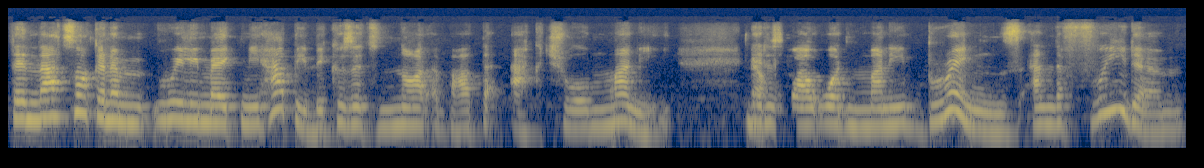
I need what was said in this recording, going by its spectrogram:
then that's not going to really make me happy because it's not about the actual money. No. It is about what money brings and the freedom.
